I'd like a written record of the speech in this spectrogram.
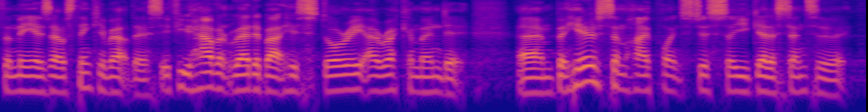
for me as I was thinking about this. If you haven't read about his story, I recommend it. Um, but here are some high points just so you get a sense of it.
